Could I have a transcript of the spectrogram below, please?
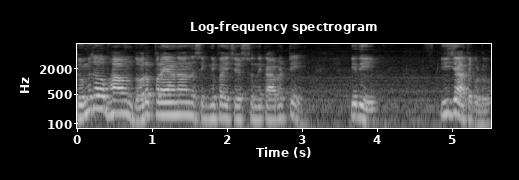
తొమ్మిదవ భావం దూర ప్రయాణాలను సిగ్నిఫై చేస్తుంది కాబట్టి ఇది ఈ జాతకుడు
